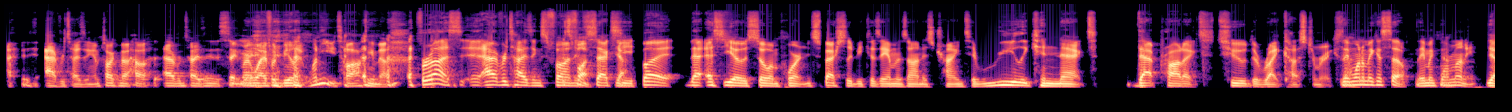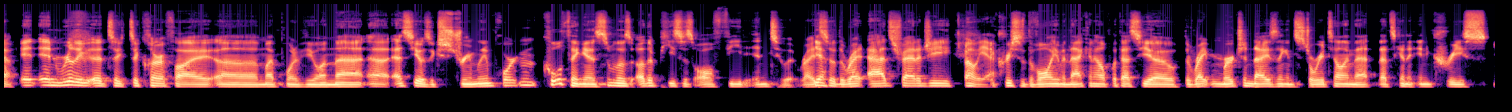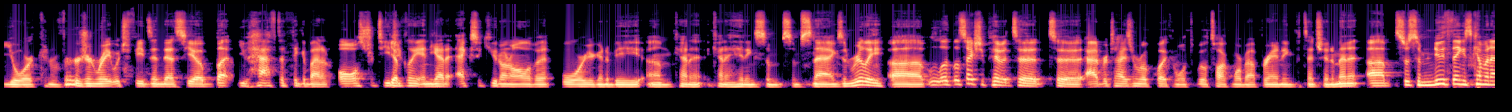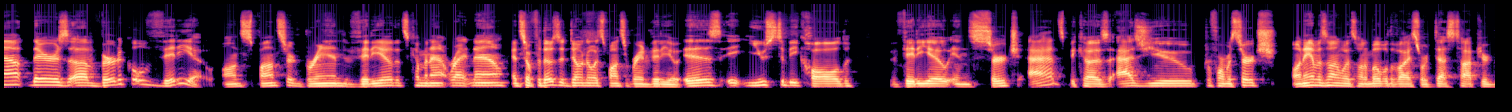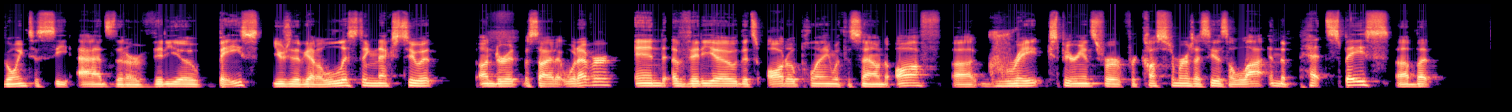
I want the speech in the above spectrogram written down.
advertising. I'm talking about how advertising is sexy. My wife would be like, "What are you talking about?" for us, advertising's fun, it's, fun. it's sexy, yeah. but that SEO is so important especially because Amazon is trying to really connect that product to the right customer because yeah. they want to make a sale. They make yeah. more money. Yeah. It, and really, uh, to, to clarify uh, my point of view on that, uh, SEO is extremely important. Cool thing is, some of those other pieces all feed into it, right? Yeah. So the right ad strategy oh, yeah. increases the volume, and that can help with SEO. The right merchandising and storytelling, that that's going to increase your conversion rate, which feeds into SEO. But you have to think about it all strategically, yep. and you got to execute on all of it, or you're going to be kind of kind of hitting some some snags. And really, uh, let, us actually pivot to to advertising real quick, and we'll, we'll talk more about branding potentially in a minute. Uh, so, some new things coming out. There's a vertical video on sponsored brand video that's coming out right now. And so, for those that don't know what sponsored brand video is, it used to be called video in search ads because as you perform a search on Amazon, whether it's on a mobile device or desktop, you're going to see ads that are video based. Usually, they've got a listing next to it, under it, beside it, whatever and a video that's auto playing with the sound off. Uh, great experience for for customers. I see this a lot in the pet space, uh, but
